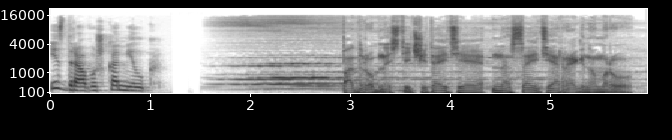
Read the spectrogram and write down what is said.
и «Здравушка Милк». Подробности читайте на сайте Regnum.ru.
